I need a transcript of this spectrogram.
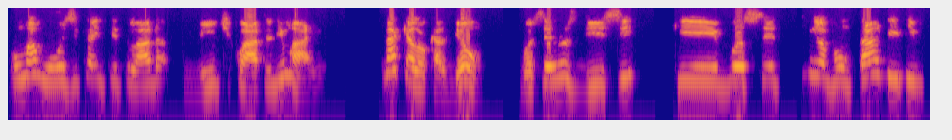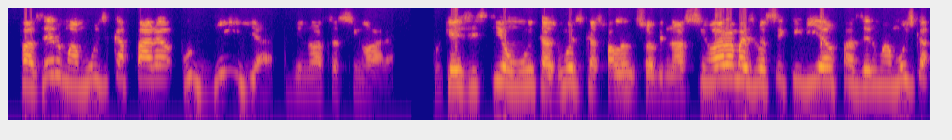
uma música intitulada 24 de maio. Naquela ocasião, você nos disse que você tinha vontade de fazer uma música para o dia de Nossa Senhora, porque existiam muitas músicas falando sobre Nossa Senhora, mas você queria fazer uma música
